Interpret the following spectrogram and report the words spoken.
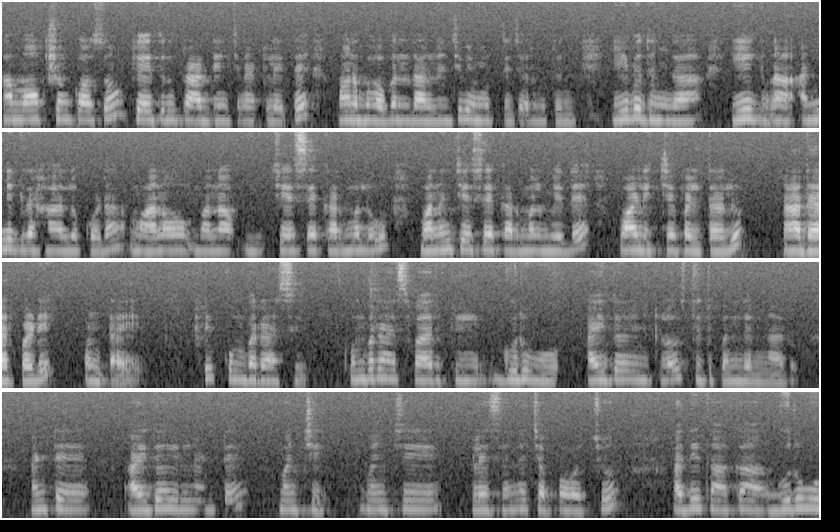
ఆ మోక్షం కోసం కేతుని ప్రార్థించినట్లయితే మన భవబంధాల నుంచి విముక్తి జరుగుతుంది. ఈ విధంగా ఈ అన్ని గ్రహాలు కూడా మానవ మన చేసే కర్మలు మనం చేసే కర్మల మీదే వాళ్ళు ఇచ్చే ఫలితాలు ఆధారపడి ఉంటాయి. కుంభరాశి. కుంభరాశి వారికి గురువు ఐదో ఇంట్లో స్థితి పొంది ఉన్నారు. అంటే ఐదో ఇల్లు అంటే మంచి మంచి ప్లేస్ అనే చెప్పవచ్చు. అది కాక గురువు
